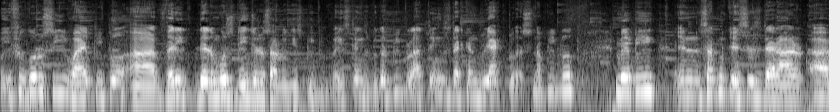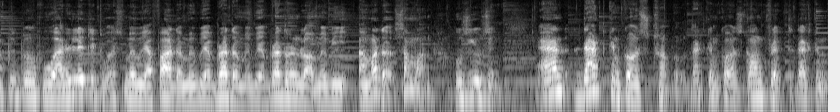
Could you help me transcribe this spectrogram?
if you go to see why people are very, they're the most dangerous out of these people place things because people are things that can react to us. Now, people maybe in certain cases there are uh, people who are related to us maybe a father maybe a brother maybe a brother-in-law maybe a mother someone who's using. And that can cause trouble that can cause conflict that can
